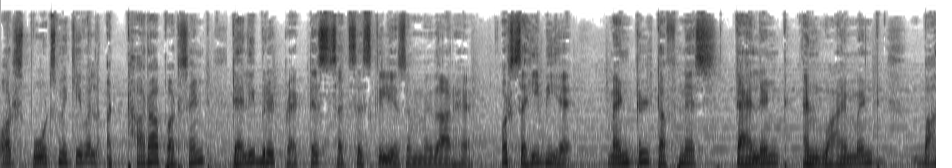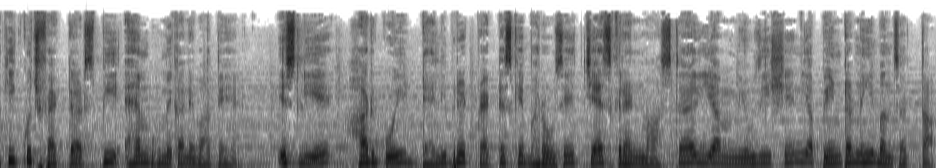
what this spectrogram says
और स्पोर्ट्स में केवल 18 परसेंट डेलीबरेट प्रैक्टिस सक्सेस के लिए जिम्मेदार है। और सही भी है मेंटल टफनेस टैलेंट एनवायरमेंट बाकी कुछ फैक्टर्स भी अहम भूमिका निभाते हैं। इसलिए हर कोई डेलिब्रेट प्रैक्टिस के भरोसे चेस ग्रैंड मास्टर या म्यूजिशियन या पेंटर नहीं बन सकता।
